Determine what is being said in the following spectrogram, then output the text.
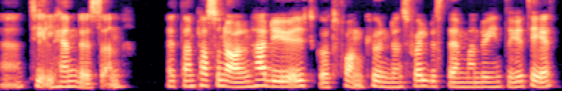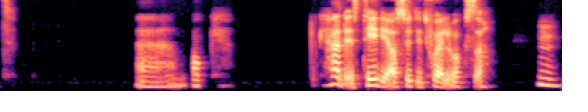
eh, till händelsen. Utan personalen hade ju utgått från kundens självbestämmande och integritet. Eh, och hade tidigare suttit själv också. Mm.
